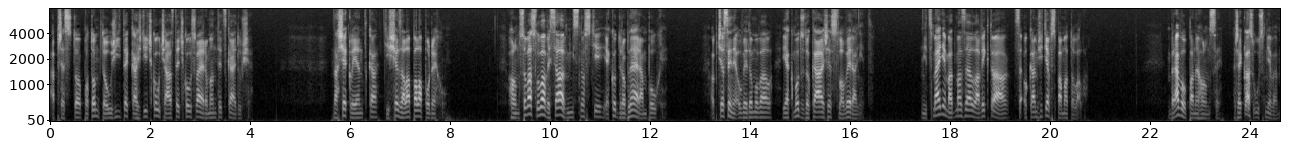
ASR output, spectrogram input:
A přesto potom toužíte každičkou částečkou své romantické duše. Naše klientka tiše zalapala po dechu. Holmesova slova vysela v místnosti jako drobné rampouchy. Občas si neuvědomoval, jak moc dokáže slovy ranit. Nicméně mademoiselle La Victoire se okamžitě vzpamatovala. Bravo, pane Holmesy, řekla s úsměvem.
